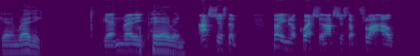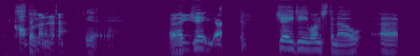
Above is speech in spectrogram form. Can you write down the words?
Getting ready, getting ready. preparing. That's just a. It's not even a question. That's just a flat out compliment. Statement. Yeah. Uh, Believe, J- Peter. JD wants to know, uh,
